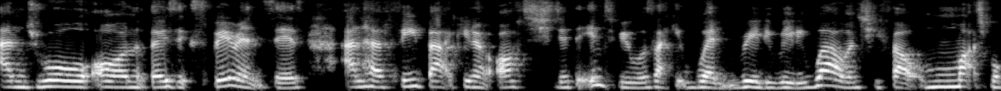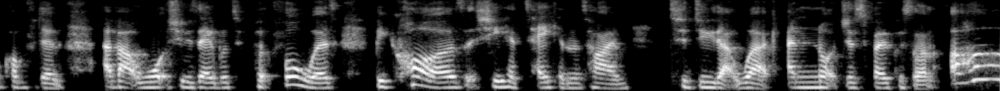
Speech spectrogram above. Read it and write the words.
and draw on those experiences. And her feedback, you know, after she did the interview was like it went really, really well. And she felt much more confident about what she was able to put forward because she had taken the time to do that work and not just focus on, oh,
